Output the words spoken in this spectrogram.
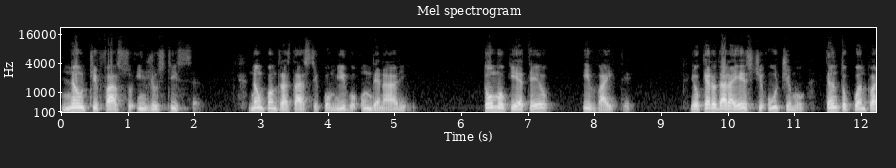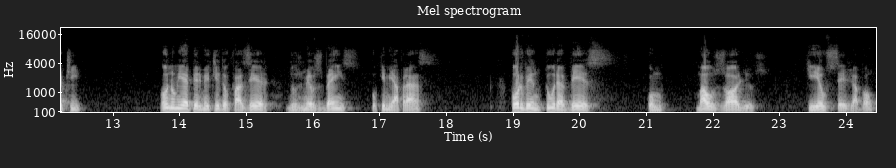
não te faço injustiça. Não contrastaste comigo um denário? Toma o que é teu e vai-te. Eu quero dar a este último tanto quanto a ti. Ou não me é permitido fazer dos meus bens o que me apraz? Porventura vês com maus olhos que eu seja bom?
